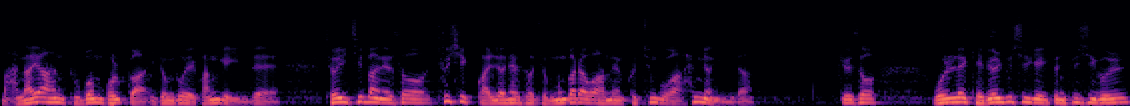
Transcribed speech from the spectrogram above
많아야 한 두 번 볼까 이 정도의 관계인데 저희 집안에서 주식 관련해서 전문가라고 하면 그 친구가 한 명입니다. 그래서 원래 개별 주식에 있던 주식을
